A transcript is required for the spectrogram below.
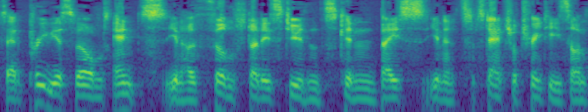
said previous films, hence, you know, film studies students can base, you know, substantial treatises on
